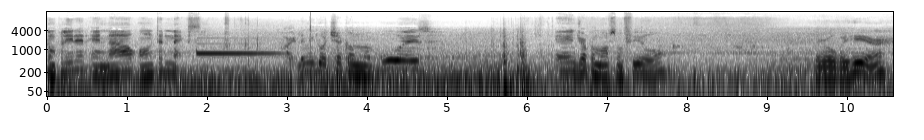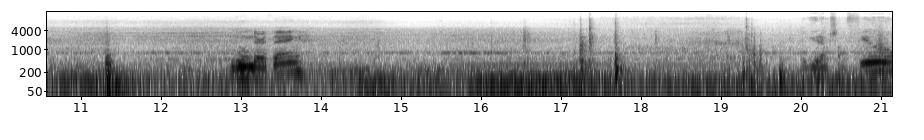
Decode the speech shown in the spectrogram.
completed and now on to the next. All right let me go check on my boys and drop them off some fuel. They're over here doing their thing. I'll get them some fuel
